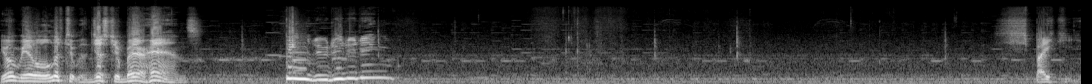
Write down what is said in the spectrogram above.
You won't be able to lift it with just your bare hands. Bing doo doo doo ding. Spiky.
